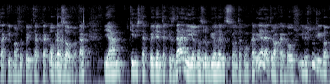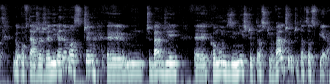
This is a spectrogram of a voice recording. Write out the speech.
takie można powiedzieć tak, tak obrazowo, tak? Ja kiedyś tak powiedziałem takie zdanie i ono zrobiło nawet swoją taką karierę trochę, bo już ilość ludzi go, go powtarza, że nie wiadomo z czym, czy bardziej komunizm niszczył to, z czym walczył, czy to, co wspierał.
